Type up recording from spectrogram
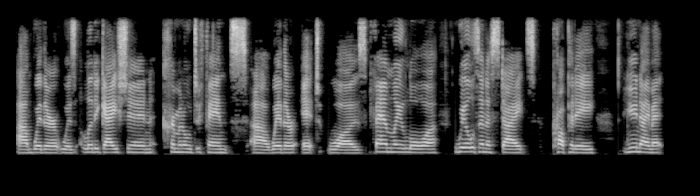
um, whether it was litigation, criminal defense, uh, whether it was family law, wills and estates, property, you name it.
